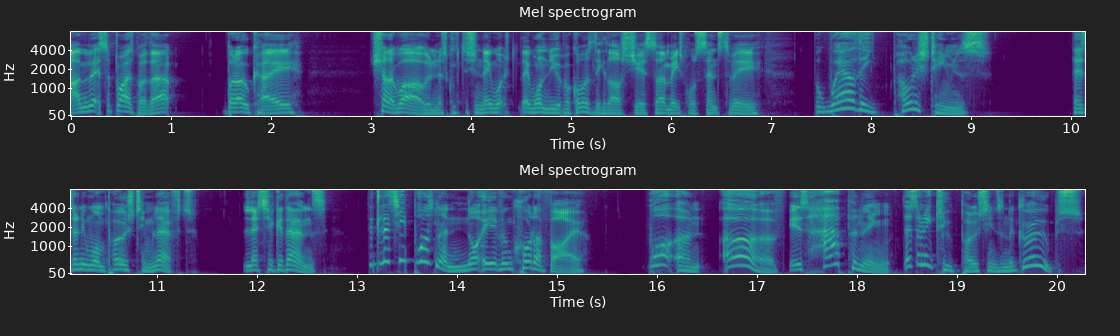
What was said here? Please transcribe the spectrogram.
I'm a bit surprised by that, but okay. Shadow in this competition, they won, they won the Europa Conference League last year, so that makes more sense to me. But where are the Polish teams? There's only one Polish team left. Lechia Gdańsk. Did Lechia Poznan not even qualify? What on earth is happening? There's only two post teams in the groups.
